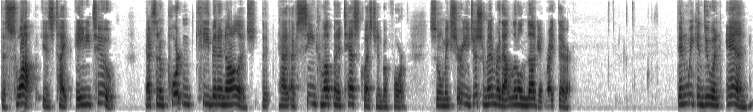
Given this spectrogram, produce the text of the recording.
The swap is type 82. That's an important key bit of knowledge that I've seen come up in a test question before. So make sure you just remember that little nugget right there. Then we can do an N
